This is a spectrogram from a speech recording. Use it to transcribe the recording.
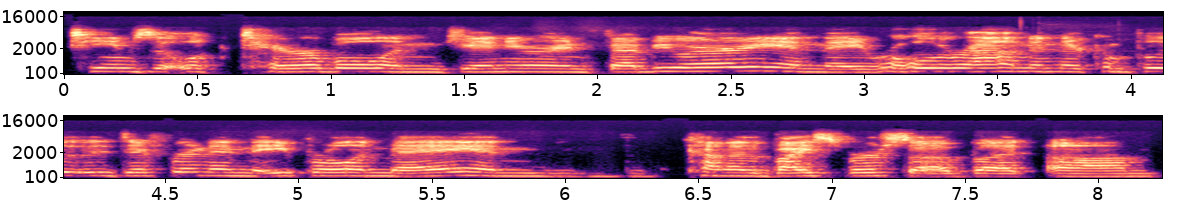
teams that look terrible in January and February, and they roll around and they're completely different in April and May, and kind of the vice versa. But um,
